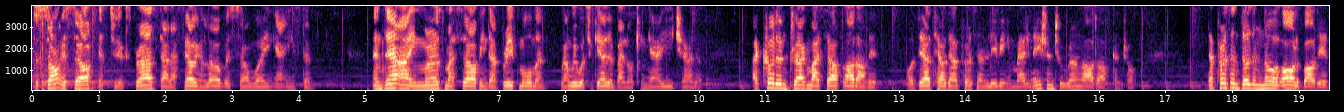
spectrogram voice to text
The song itself is to express that I fell in love with someone in an instant. And then I immersed myself in that brief moment when we were together by looking at each other. I couldn't drag myself out of it, or dare tell that person living imagination to run out of control. That person doesn't know all about it,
